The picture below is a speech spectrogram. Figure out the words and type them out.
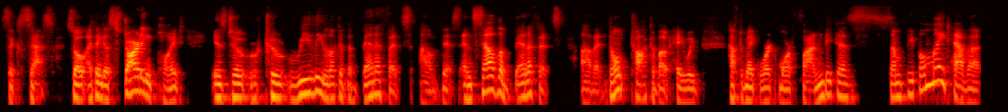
success. So I think a starting point is to, to really look at the benefits of this and sell the benefits of it. Don't talk about, hey, we have to make work more fun because some people might have a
